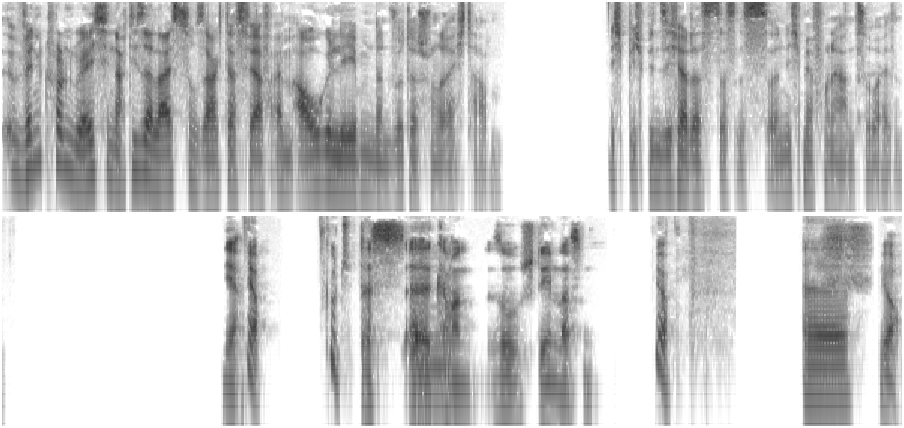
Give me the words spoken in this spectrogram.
wenn Cron Gracie nach dieser Leistung sagt, dass wir auf einem Auge leben, dann wird er schon recht haben. Ich, ich bin sicher, dass das ist äh, nicht mehr von der Hand zu weisen. Ja. Ja, gut. Das äh, Ähm, kann man so stehen lassen. Äh, ja,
